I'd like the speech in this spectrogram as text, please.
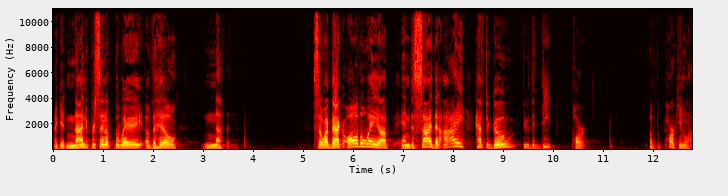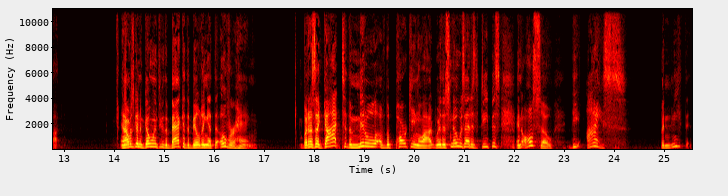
I get 90% up the way of the hill, nothing. So I back all the way up and decide that I have to go through the deep part of the parking lot. And I was going to go in through the back of the building at the overhang. But as I got to the middle of the parking lot where the snow was at its deepest, and also the ice beneath it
